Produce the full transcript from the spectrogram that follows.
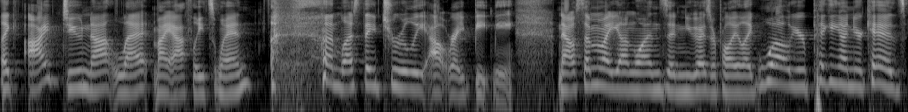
Like I do not let my athletes win. unless they truly outright beat me. Now, some of my young ones, and you guys are probably like, whoa, you're picking on your kids.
